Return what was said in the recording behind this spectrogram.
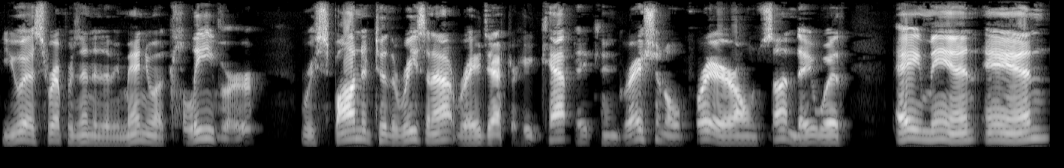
U.S. Representative Emanuel Cleaver responded to the recent outrage after he capped a congressional prayer on Sunday with Amen and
